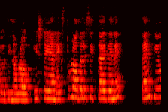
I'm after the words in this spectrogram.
ಇವತ್ತಿನ ವ್ಲಾಗ್ ಇಷ್ಟೇ. ನೆಕ್ಸ್ಟ್ ವ್ಲಾಗಲ್ಲಿ ಸಿಗ್ತಾ ಇದ್ದೇನೆ. ಥ್ಯಾಂಕ್ ಯು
